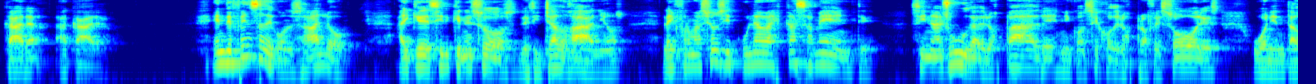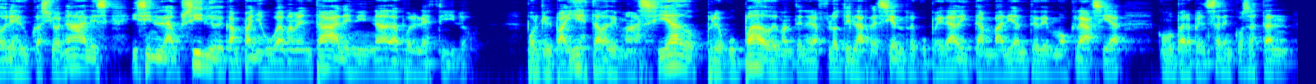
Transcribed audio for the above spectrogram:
cara a cara. En defensa de Gonzalo, hay que decir que en esos desdichados años la información circulaba escasamente, sin ayuda de los padres, ni consejo de los profesores u orientadores educacionales, y sin el auxilio de campañas gubernamentales ni nada por el estilo porque el país estaba demasiado preocupado de mantener a flote la recién recuperada y tambaleante democracia como para pensar en cosas tan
